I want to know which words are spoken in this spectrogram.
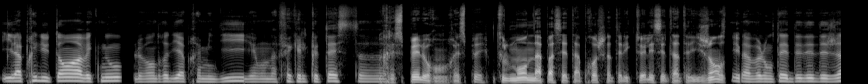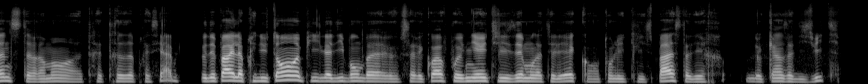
Il a pris du temps avec nous le vendredi après-midi et on a fait quelques tests. euh, Respect, Laurent, respect. Tout le monde n'a pas cette approche intellectuelle et cette intelligence. Et la volonté d'aider des jeunes, c'était vraiment euh, très, très appréciable. Au départ, il a pris du temps et puis il a dit Bon, ben, vous savez quoi, vous pouvez venir utiliser mon atelier quand on ne l'utilise pas, c'est-à-dire de 15 à 18.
